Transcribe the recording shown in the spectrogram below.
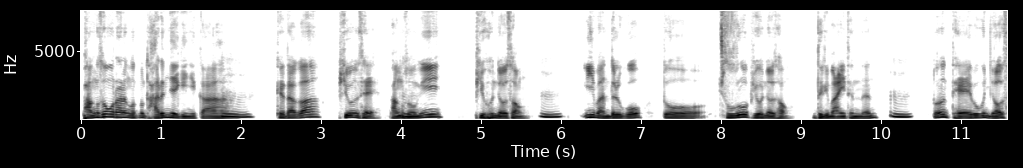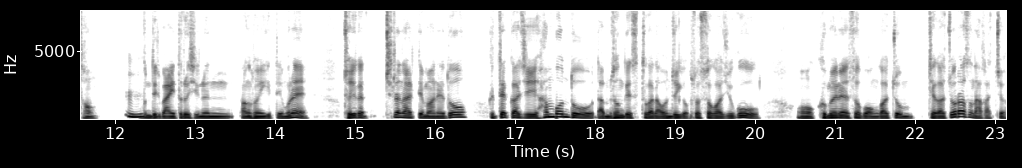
방송을 하는 건 또 다른 얘기니까 음, 게다가 비혼세 방송이 비혼 여성이 음, 만들고 또 주로 비혼 여성 들이 많이 듣는 음, 또는 대부분 여성 음. 분들이 많이 들으시는 방송이기 때문에 저희가 출연할 때만 해도 그때까지 한 번도 남성 게스트가 나온 적이 없었어 가지고 어 금연에서 뭔가 좀 제가 쫄아서 나갔죠.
